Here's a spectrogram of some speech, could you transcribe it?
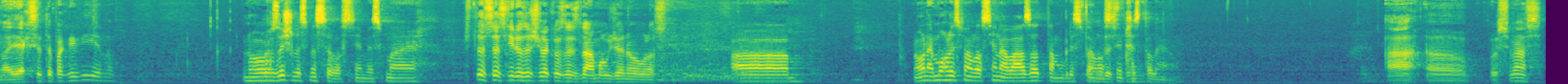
No jak se to pak vyvíjelo? No, rozešli jsme se vlastně, my jsme... Jste se s ní rozešel jako s neznámou ženou vlastně. A, no, nemohli jsme vlastně navázat tam, kde jsme Tam, vlastně jste- přestali. No. A uh, prosím vás,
